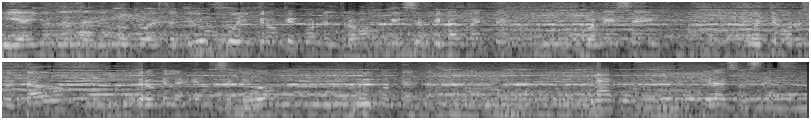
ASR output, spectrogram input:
y a ellos les dedico todo este triunfo y creo que con el trabajo que hice finalmente, con ese último resultado, creo que la gente se quedó muy contenta. Gracias. Gracias a ustedes.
